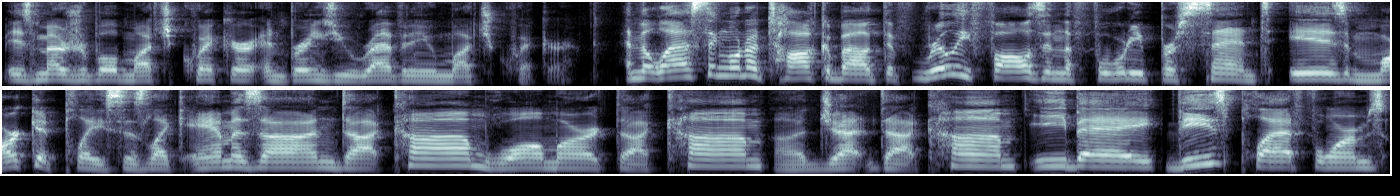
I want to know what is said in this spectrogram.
is measurable much quicker and brings you revenue much quicker. And the last thing I want to talk about that really falls in the 40% is marketplaces like Amazon.com, Walmart.com, uh, Jet.com, eBay. These platforms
